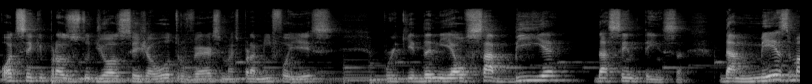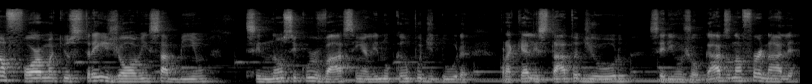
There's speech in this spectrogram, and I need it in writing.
Pode ser que para os estudiosos seja outro verso, mas para mim foi esse, porque Daniel sabia da sentença, da mesma forma que os três jovens sabiam se não se curvassem ali no campo de Dura para aquela estátua de ouro, seriam jogados na fornalha.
